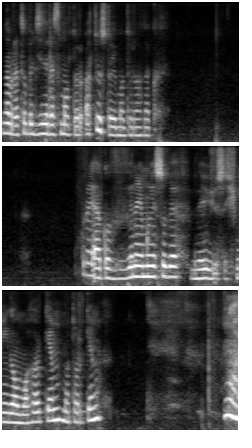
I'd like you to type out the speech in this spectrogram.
Dobra, to będzie teraz motor. A tu stoi motor, no tak. Dobra, ja go wynajmuję sobie. Będę już sobie śmigał motorkiem, motorkiem. No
